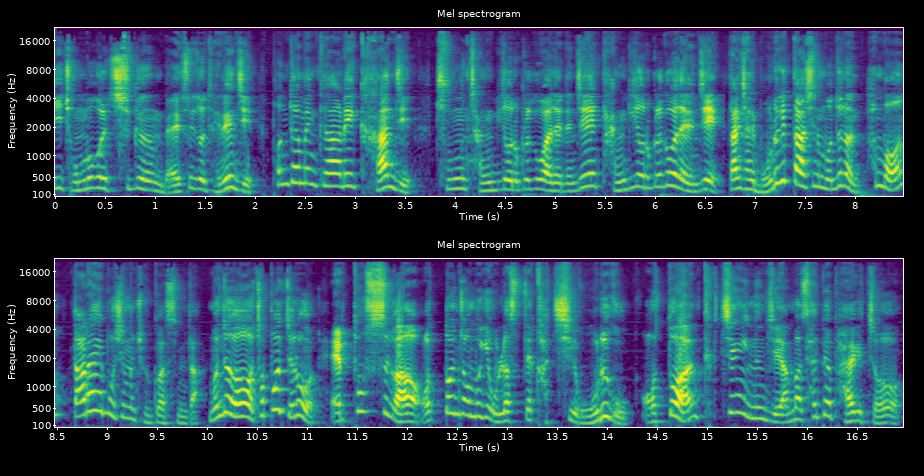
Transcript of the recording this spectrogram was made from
이 종목을 지금 매수해도 되는지, 펀더멘탈이 강한지, 중장기적으로 끌고 가야 되는지, 단기적으로 끌고 가야 되는지, 난 잘 모르겠다 하시는 분들은 한번 따라해 보시면 좋을 것 같습니다. 먼저 첫 번째로 앱토스가 어떤 종목이 올랐을 때 같이 오르고, 어떠한 특징이 있는지 한번 살펴봐야겠죠.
